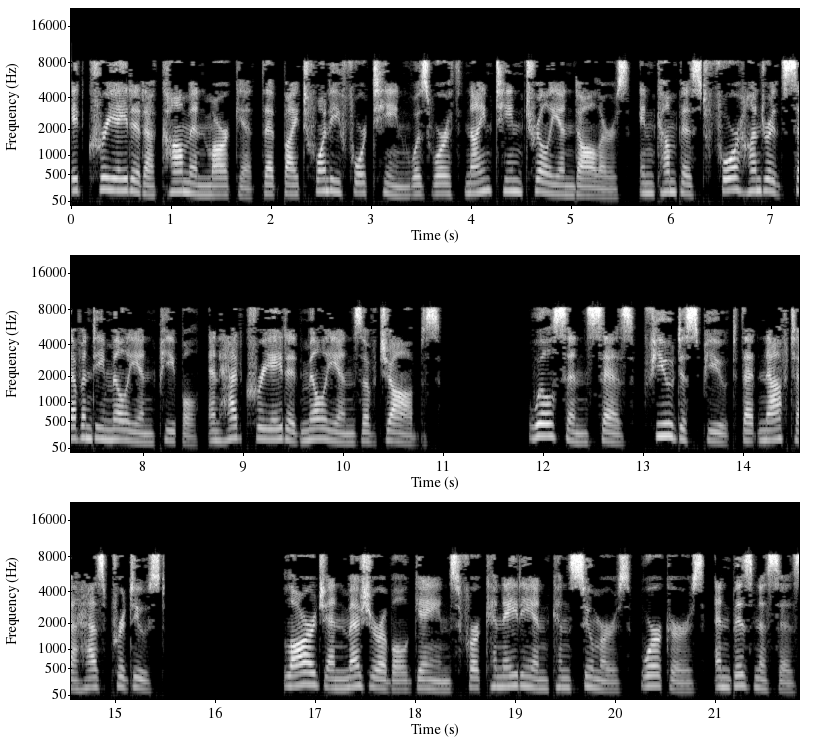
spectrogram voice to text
It created a common market that by 2014 was worth $19 trillion, encompassed 470 million people, and had created millions of jobs. Wilson says, few dispute that NAFTA has produced large and measurable gains for Canadian consumers, workers, and businesses.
